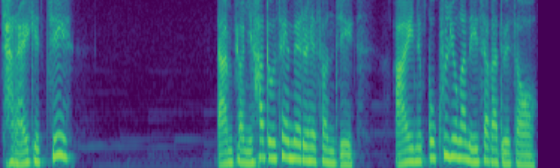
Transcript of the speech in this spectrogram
잘 알겠지? 남편이 하도 세뇌를 해선지 아이는 꼭 훌륭한 의사가 돼서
